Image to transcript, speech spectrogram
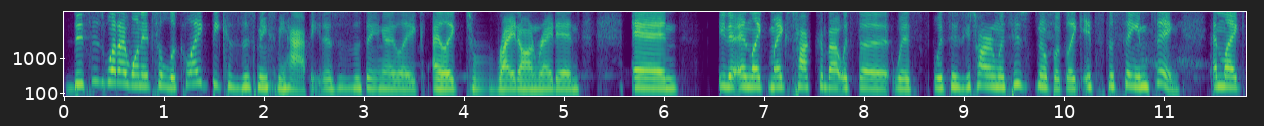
this is what I want it to look like because this makes me happy. This is the thing I like. I like to write on, write in, and you know, and like Mike's talking about with the with with his guitar and with his notebook, like it's the same thing. And like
